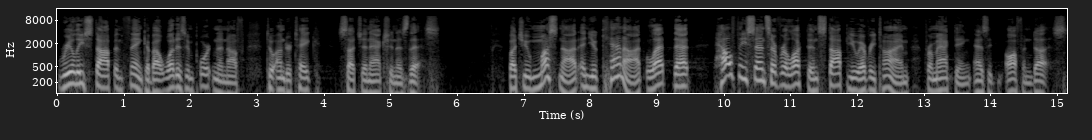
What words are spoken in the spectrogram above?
really stop and think about what is important enough to undertake such an action as this. But you must not and you cannot let that healthy sense of reluctance stop you every time from acting as it often does.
